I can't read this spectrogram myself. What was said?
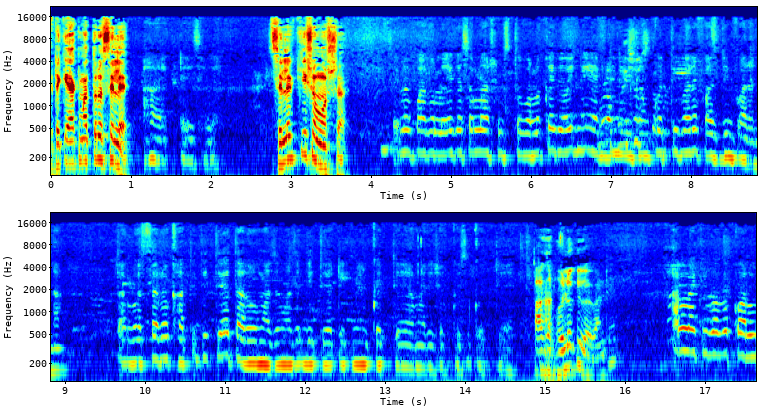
এটা কি একমাত্র ছেলে? হ্যাঁ একটাই ছেলে। ছেলের কি সমস্যা? পাগল হয়ে গেছে ওলা সুস্থ ভালো করে ওই একদিন ইনকাম করতে পারে পাঁচ দিন পারে না। তার বাচ্চারও খাতে দিতে হয় তারও মাঝে মাঝে দিতে হয় ট্রিটমেন্ট করতে হয় আমার সব কিছু করতে হয়। পাগল হইল কীভাবে আন্টি? আল্লাহ কীভাবে করল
